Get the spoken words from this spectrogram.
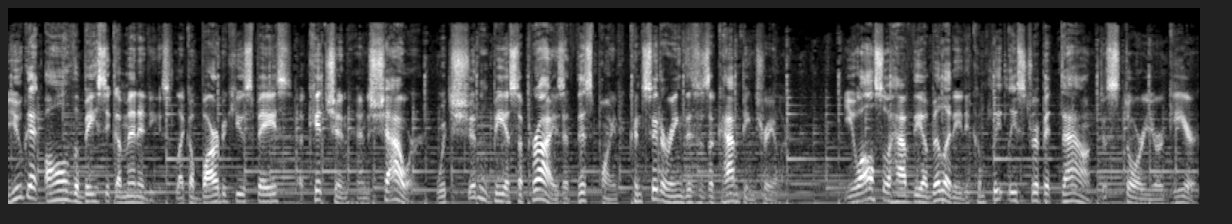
You get all the basic amenities like a barbecue space, a kitchen, and shower, which shouldn't be a surprise at this point considering this is a camping trailer. You also have the ability to completely strip it down to store your gear.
